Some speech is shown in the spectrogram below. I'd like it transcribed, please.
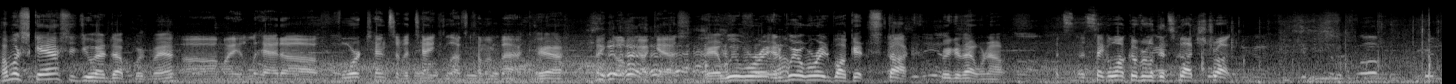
How much gas did you end up with, man? Um, I had uh, four tenths of a tank left coming back. Yeah, Thank God I got gas. yeah. We were and we were worried about getting stuck. Figure that one out. Let's, let's take a walk over and look at Scott's truck. Look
